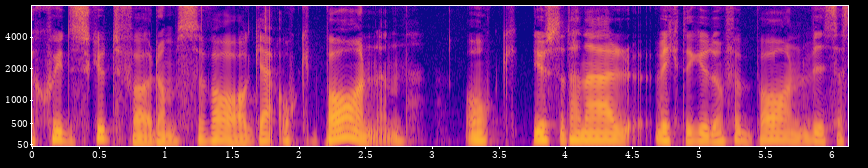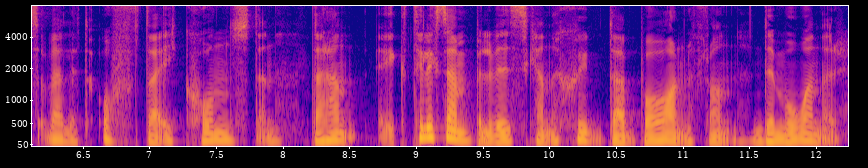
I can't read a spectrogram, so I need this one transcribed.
skyddsgud för de svaga och barnen. Och just att han är viktig vikterguden för barn visas väldigt ofta i konsten, där han till exempelvis kan skydda barn från demoner.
